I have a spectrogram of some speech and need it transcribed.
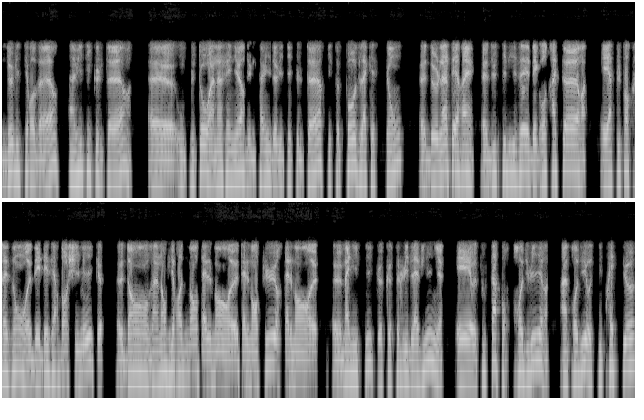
de Vitirover, un viticulteur euh, ou plutôt un ingénieur d'une famille de viticulteurs qui se pose la question euh, de l'intérêt euh, d'utiliser des gros tracteurs et à plus forte raison des désherbants chimiques dans un environnement tellement tellement pur, tellement magnifique que celui de la vigne et tout ça pour produire un produit aussi précieux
